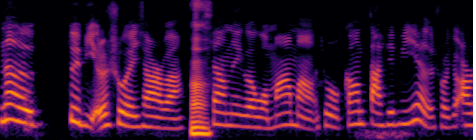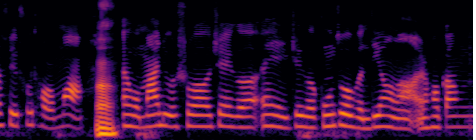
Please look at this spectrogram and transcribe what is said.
那对比着说一下吧，啊，像那个我妈妈，就是刚大学毕业的时候，就二十岁出头嘛，嗯，哎，我妈就说这个，哎，这个工作稳定了，然后刚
